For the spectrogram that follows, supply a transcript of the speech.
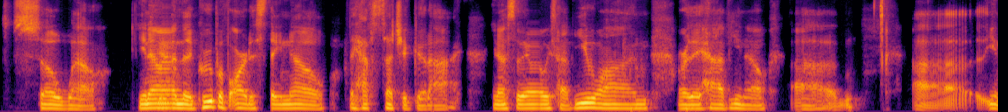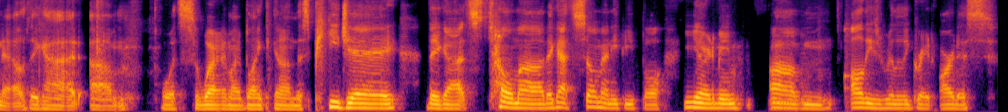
so well, you know, Yeah. and the group of artists they know they have such a good eye, you know, so they always have you on, or they have, you know, um, uh, you know, they got um, what's why am I blanking on this? PJ, they got Stoma, they got so many people, you know what I mean? Um, all these really great artists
